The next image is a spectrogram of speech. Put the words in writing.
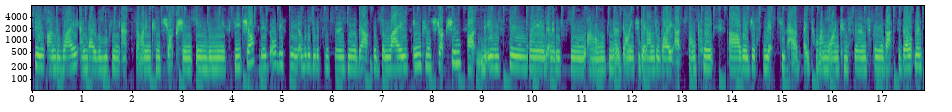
still underway and they were looking at starting construction in the near future. There's obviously a little bit of concern here about the delay in construction, but it is still planned and it is still um, you know, going to get underway at some point. Uh, we're just yet to have a timeline confirmed for that development,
